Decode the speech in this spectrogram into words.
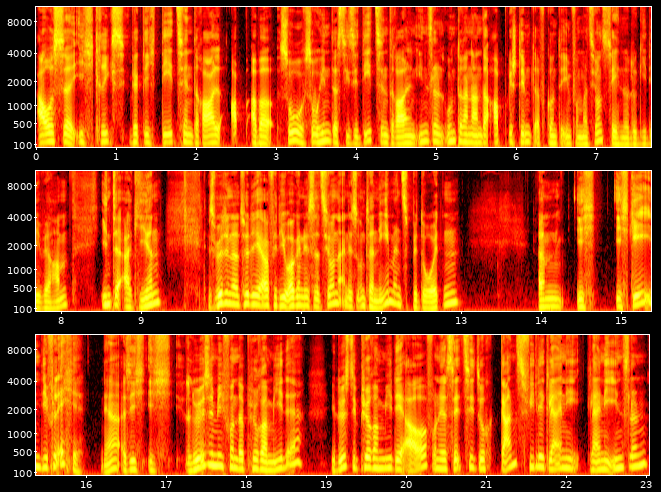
Außer ich krieg's wirklich dezentral ab, aber so, so hin, dass diese dezentralen Inseln untereinander abgestimmt aufgrund der Informationstechnologie, die wir haben, interagieren. Das würde natürlich auch für die Organisation eines Unternehmens bedeuten, ähm, ich, ich gehe in die Fläche. Ja, also ich, ich löse mich von der Pyramide, ich löse die Pyramide auf und ersetze sie durch ganz viele kleine, kleine Inseln,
